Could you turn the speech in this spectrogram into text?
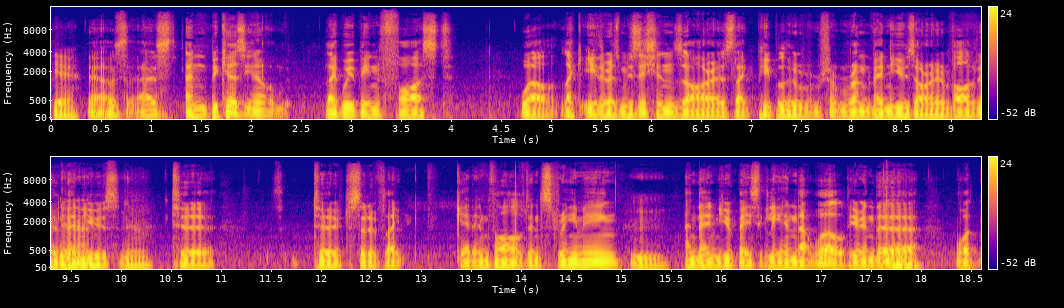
Yeah, yeah, I was, I was, and because you know, like we've been forced, well, like either as musicians or as like people who run venues or are involved in yeah, venues Yeah. to to sort of like get involved in streaming Mm. and then you're basically in that world. You're in the Yeah. What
